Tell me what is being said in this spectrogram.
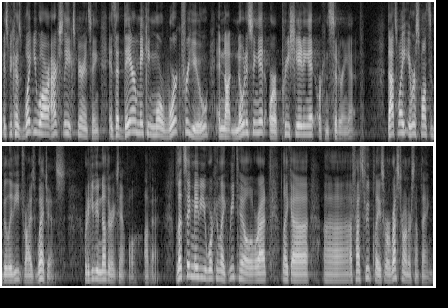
is because what you are actually experiencing is that they are making more work for you and not noticing it or appreciating it or considering it. That's why irresponsibility drives wedges. Or to give you another example of it, Let's say maybe you're working like retail or at like a, a fast food place or a restaurant or something.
